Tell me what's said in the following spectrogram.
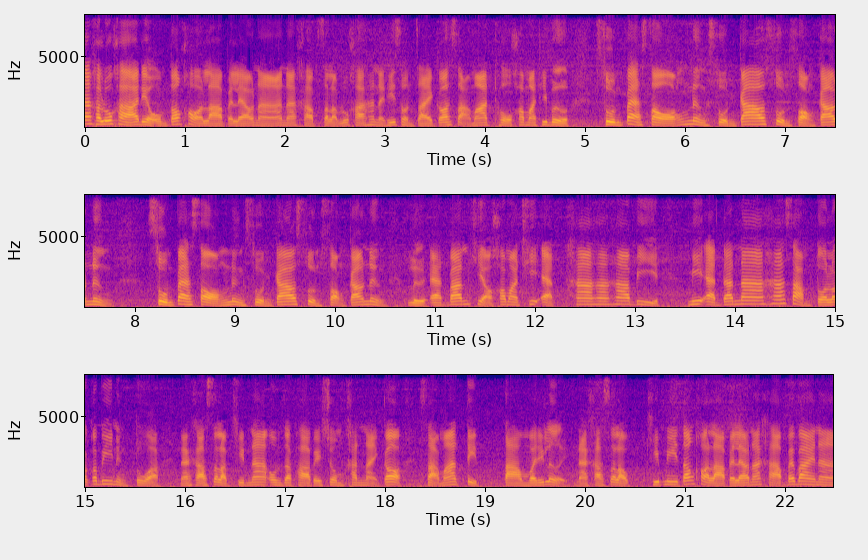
นะคะลูกค้าเดี๋ยวผมต้องขอลาไปแล้วนะนะครับสำหรับลูกค้าท่านไหนที่สนใจก็สามารถโทรเข้ามาที่เบอร์ 0821090291 0821090291 หรือแอดบ้านเขียวเข้ามาที่แอด 555B มีแอดด้านหน้า 53 ตัวแล้วก็ B 1 ตัวนะครับสำหรับคลิปหน้าอมจะพาไปชมคันไหนก็สามารถติดตามไว้ได้เลยนะครับสำหรับคลิปนี้ต้องขอลาไปแล้วนะครับบ๊ายบายนะ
